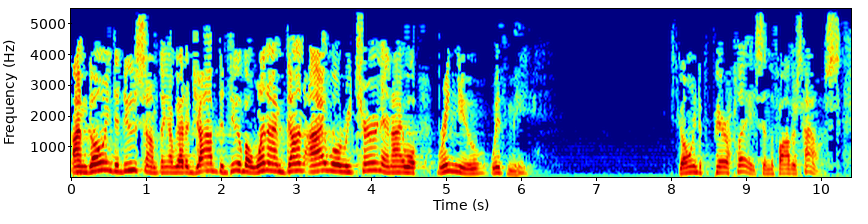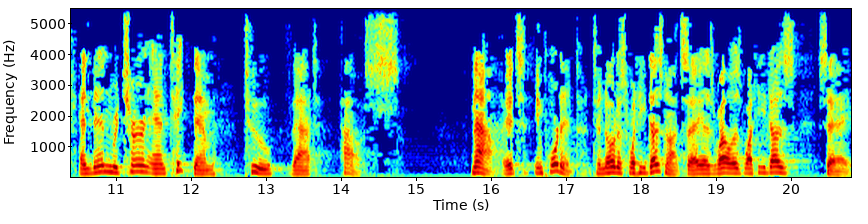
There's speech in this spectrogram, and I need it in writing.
I'm going to do something. I've got a job to do, but when I'm done, I will return and I will bring you with me He's going to prepare a place in the Father's house, and then return and take them to that house. Now, it's important to notice what he does not say as well as what he does say.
